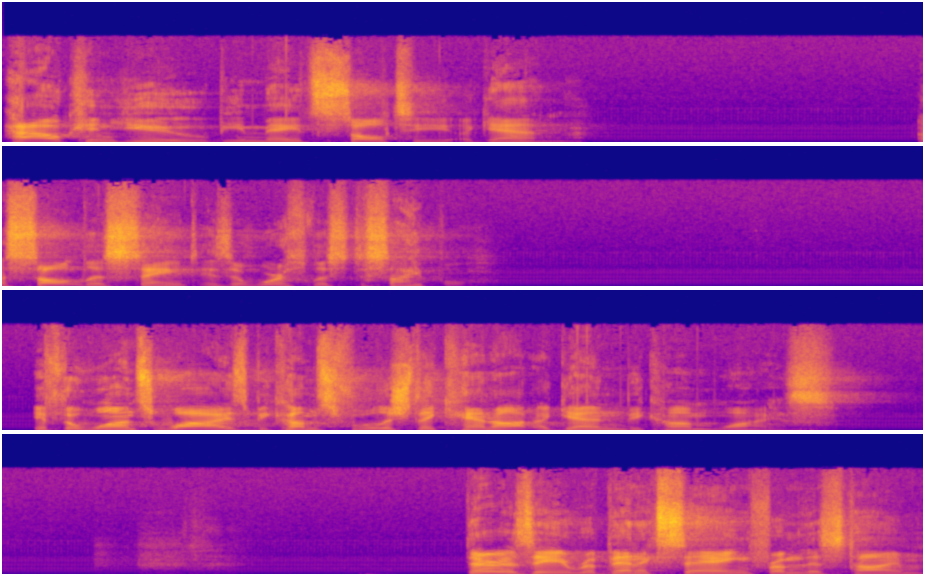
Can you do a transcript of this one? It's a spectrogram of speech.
How can you be made salty again? A saltless saint is a worthless disciple. If the once wise becomes foolish, they cannot again become wise. There is a rabbinic saying from this time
